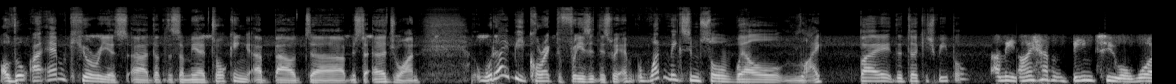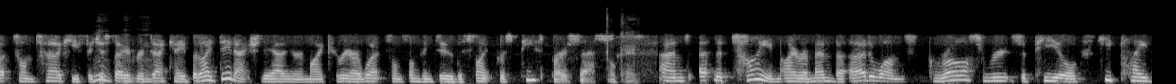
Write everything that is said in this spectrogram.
Although I am curious, uh, Dr. Samir, talking about uh, Mr. Erdogan, would I be correct to phrase it this way? I mean, what makes him so well liked by the Turkish people? I mean, I haven't been to or worked on Turkey for just mm, over mm, a decade, but I did actually earlier in my career. I worked on something to do with the Cyprus peace process. Okay. And at the time, I remember Erdogan's grassroots appeal. He played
